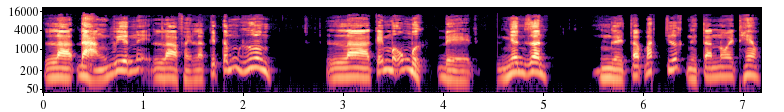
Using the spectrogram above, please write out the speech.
là đảng viên ấy là phải là cái tấm gương, là cái mẫu mực để nhân dân người ta bắt trước, người ta noi theo.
